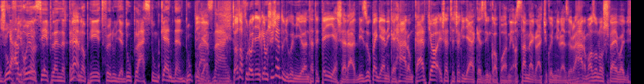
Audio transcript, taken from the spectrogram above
Zsófi, olyan szép lenne, tegnap hétfőn ugye dupláztunk, kedden Igen. dupláznánk. És az a fura, hogy egyébként most is sem tudjuk, hogy mi jön. Tehát, hogy teljesen rád bízzuk, megjelenik egy három kártya, és egyszer csak így elkezdünk kaparni. Aztán meglátjuk, hogy mi lesz belőle. Három azonos fej, vagy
